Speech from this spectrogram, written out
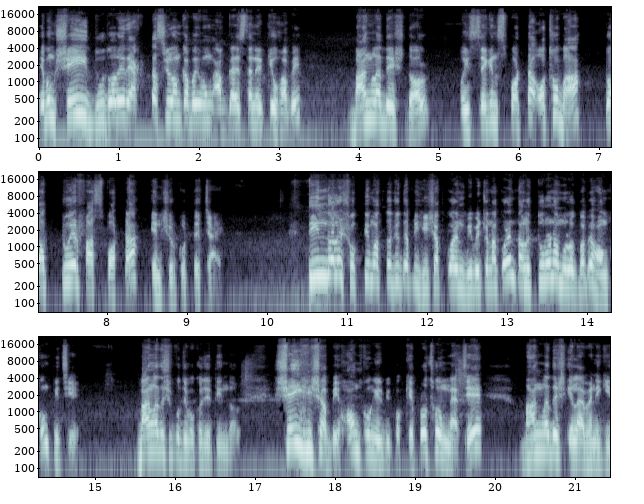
এবং সেই দু দলের একটা শ্রীলঙ্কা এবং আফগানিস্তানের কেউ হবে বাংলাদেশ দল ওই সেকেন্ড স্পটটা অথবা টপ টু এর ফার্স্ট স্পটটা এনশিওর করতে চায়। তিন দলের শক্তিমত্তা যদি আপনি হিসাব করেন, বিবেচনা করেন, তাহলে তুলনামূলকভাবে হংকং পিছিয়ে। বাংলাদেশের প্রতিপক্ষ যে তিন দল, সেই হিসাবে হংকং এর বিপক্ষে প্রথম ম্যাচে বাংলাদেশ ইলেভেনে কি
